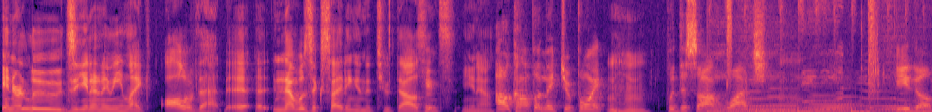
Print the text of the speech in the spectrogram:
interludes, you know what I mean? Like all of that. Uh, uh, And that was exciting in the 2000s, you know? I'll compliment your point Mm-hmm. with the song "Watch." Here you go.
